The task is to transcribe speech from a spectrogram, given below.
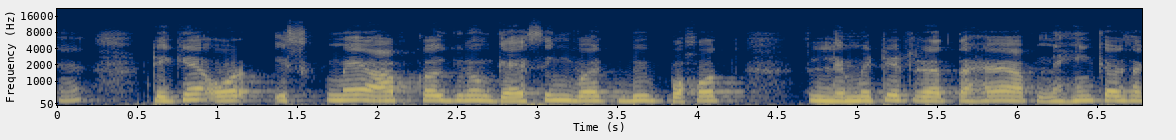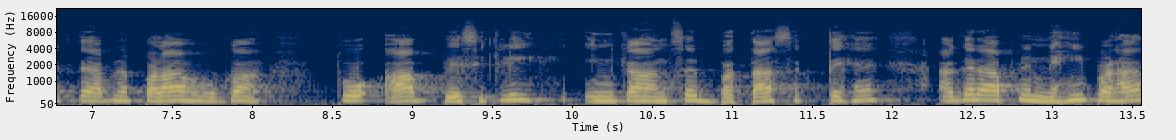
हैं, ठीक है? और इसमें आपका यू नो गैसिंग वर्क भी बहुत लिमिटेड रहता है। आप नहीं कर सकते, आपने पढ़ा होगा। तो आप बेसिकली इनका आंसर बता सकते हैं। अगर आपने नहीं पढ़ा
